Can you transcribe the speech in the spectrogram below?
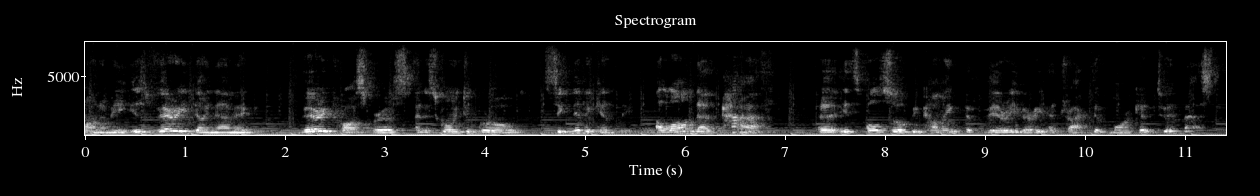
economy is very dynamic, very prosperous, and it's going to grow significantly. Along that path, uh, it's also becoming a very, very attractive market to invest.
